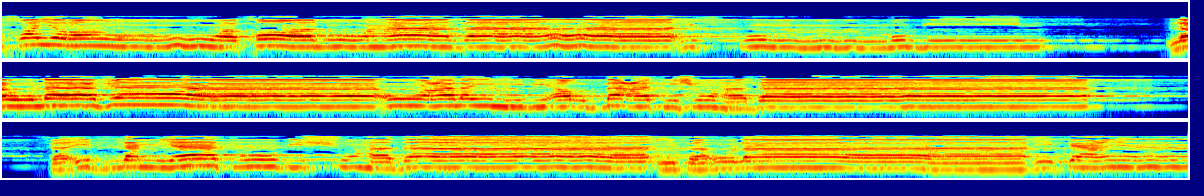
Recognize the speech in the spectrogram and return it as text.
خيرا وقالوا هذا إفك مبين. لولا جاءوا عليه بأربعة شهداء فإذ لم ياتوا بالشهداء فأولئك عند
